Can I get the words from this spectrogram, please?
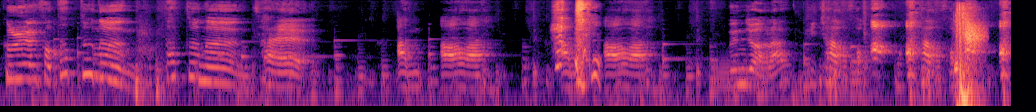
그래서 타투는, 타투는 잘, 안, 아와, 안, 아와. 왠줄 알아? 귀찮아서, 아, 귀찮아서, 아, 아. 귀찮아.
